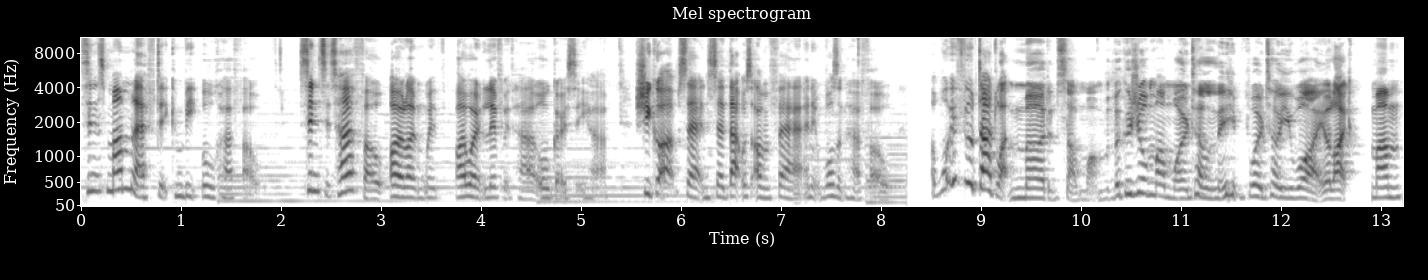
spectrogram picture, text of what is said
Since mum left, it can be all her fault. Since it's her fault, I won't with I won't live with her or go see her. She got upset and said that was unfair and it wasn't her fault. What if your dad like murdered someone, but because your mum won't tell me won't tell you why, you're like, mum,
